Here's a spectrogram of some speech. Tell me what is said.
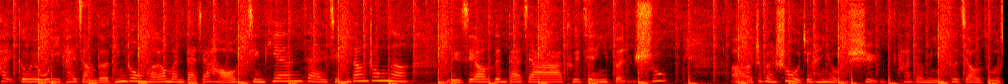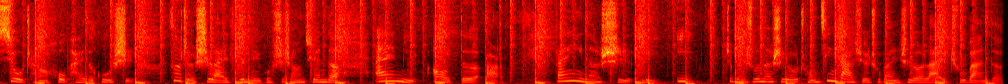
嗨，各位无理开讲的听众朋友们，大家好！今天在节目当中呢，李杰要跟大家推荐一本书。呃，这本书我觉得很有趣，它的名字叫做《秀场后排的故事》，作者是来自美国时尚圈的埃米·奥德尔，翻译呢是李毅。这本书呢是由重庆大学出版社来出版的。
